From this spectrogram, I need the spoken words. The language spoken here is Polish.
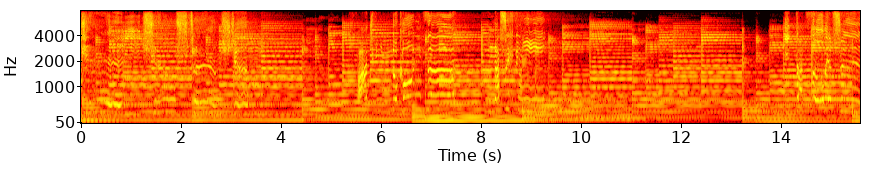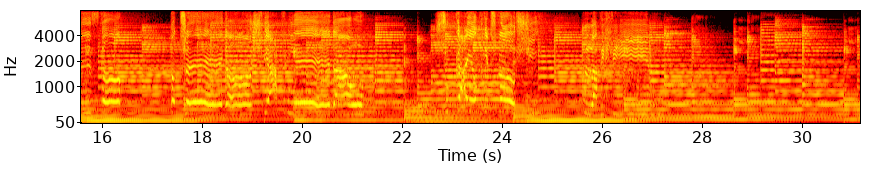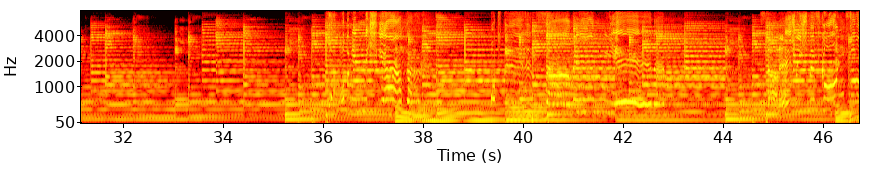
dzielić się szczęściem. latach pod tym samym niebem. Znaleźliśmy w końcu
